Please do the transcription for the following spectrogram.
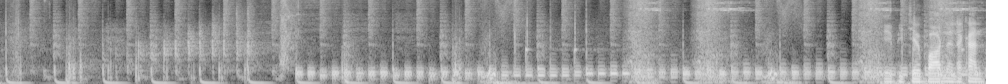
โอเคไปเจอบอสเลยละกัน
